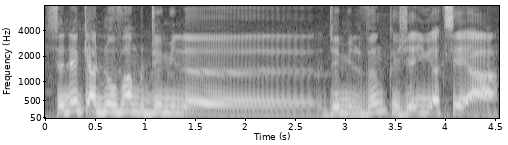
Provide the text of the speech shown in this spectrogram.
ce n'est qu'en novembre 2000, euh, 2020 que j'ai eu accès à,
